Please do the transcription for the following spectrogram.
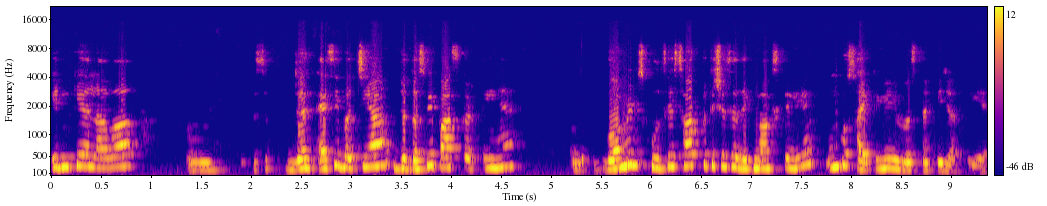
इनके अलावा ऐसी बच्चियाँ जो दसवीं पास करती हैं गवर्नमेंट स्कूल से साठ प्रतिशत से अधिक मार्क्स के लिए उनको साइकिल की व्यवस्था की जाती है।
